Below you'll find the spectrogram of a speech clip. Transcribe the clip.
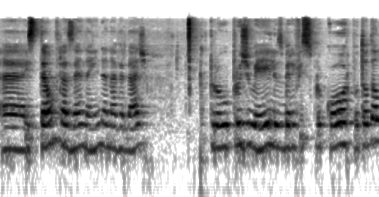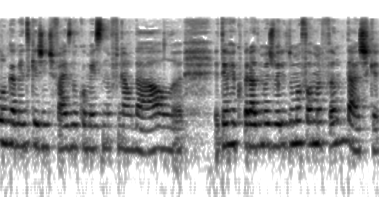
uh, estão trazendo ainda, na verdade joelho, os benefícios pro corpo, todo o alongamento que a gente faz no começo e no final da aula. Eu tenho recuperado meu joelho de uma forma fantástica,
